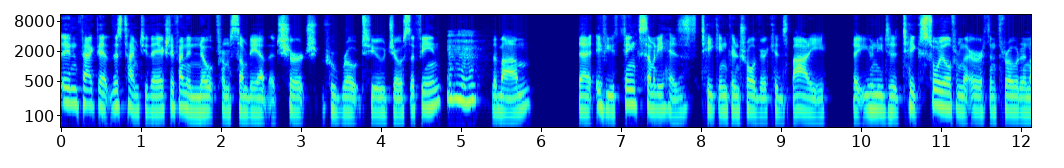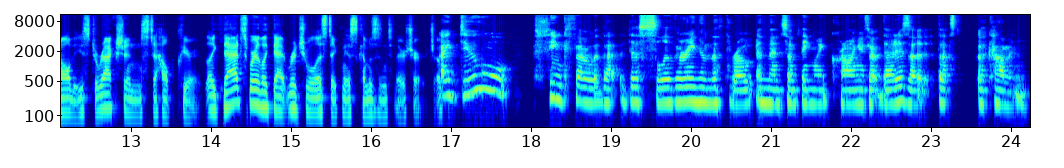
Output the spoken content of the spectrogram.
in fact, at this time too, they actually find a note from somebody at the church who wrote to Josephine, hmm the mom, that if you think somebody has taken control of your kid's body, that you need to take soil from the earth and throw it in all these directions to help clear it. Like that's where like that ritualisticness comes into their church. Okay. I do think though that the slithering in the throat and then something like crawling in your throat that is a that's a common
